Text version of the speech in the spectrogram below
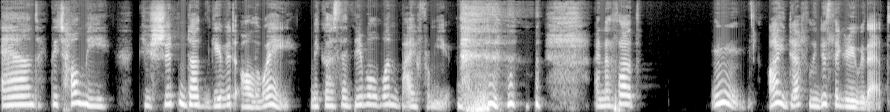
And they told me you should not give it all away because then people won't buy from you. and I thought, Mm, I definitely disagree with that.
